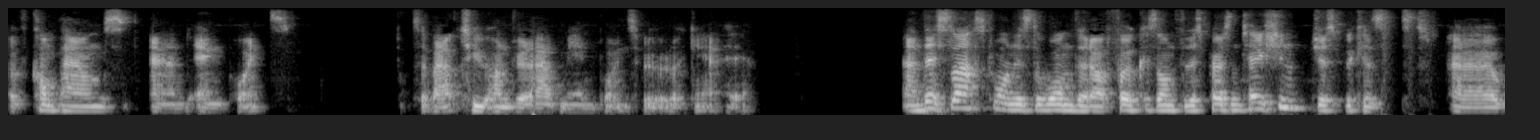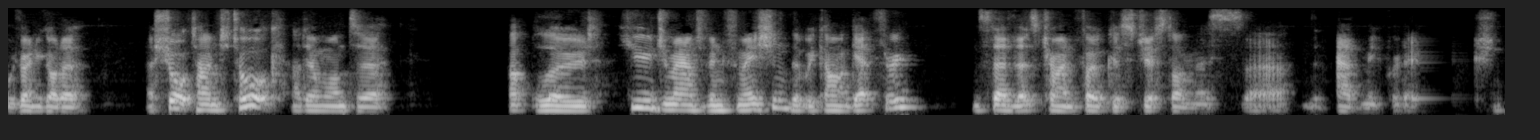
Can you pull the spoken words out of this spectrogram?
of compounds and endpoints. It's about 200 ADME endpoints we were looking at here. And this last one is the one that I'll focus on for this presentation, just because uh, we've only got a, a short time to talk. I don't want to upload huge amount of information that we can't get through. Instead, let's try and focus just on this uh, ADME prediction.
